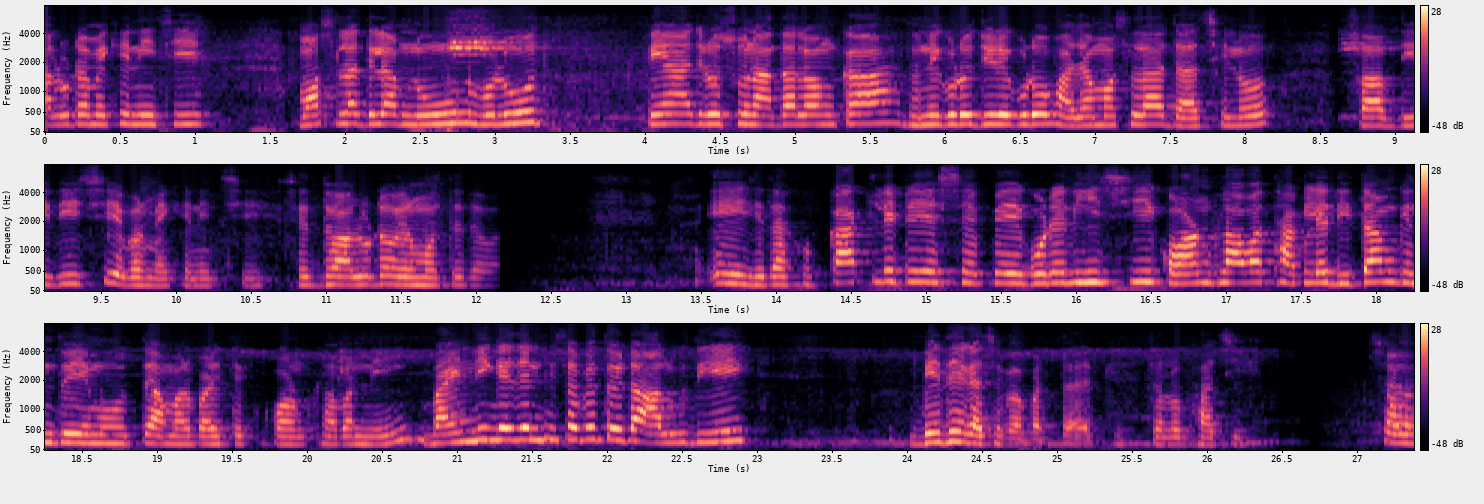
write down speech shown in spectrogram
আলুটা মেখে নিয়েছি, মশলা দিলাম নুন, হলুদ পেঁয়াজ রসুন আদা লঙ্কা ধনে গুঁড়ো জিরে গুঁড়ো ভাজা মশলা যা ছিল সব দিয়ে দিয়েছি এবার মেখে নিচ্ছি। সেদ্ধ আলুটাও এর মধ্যে দেওয়া। এই যে দেখো কাটলেটের শেপে গড়ে নিয়েছি। কর্নফ্লাওয়ার থাকলে দিতাম কিন্তু এই মুহূর্তে আমার বাড়িতে কর্নফ্লাওয়ার নেই। বাইন্ডিং এজেন্ট হিসাবে তো এটা আলু দিয়েই বেঁধে গেছে ব্যাপারটা আর কি। চলো ভাজি। চলো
